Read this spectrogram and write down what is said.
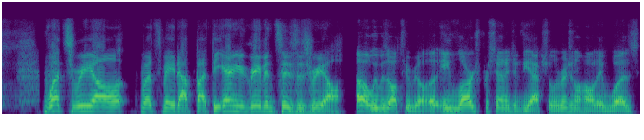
what's real what's made up but the airing of grievances is real oh it was all too real a, large percentage of the actual original holiday was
